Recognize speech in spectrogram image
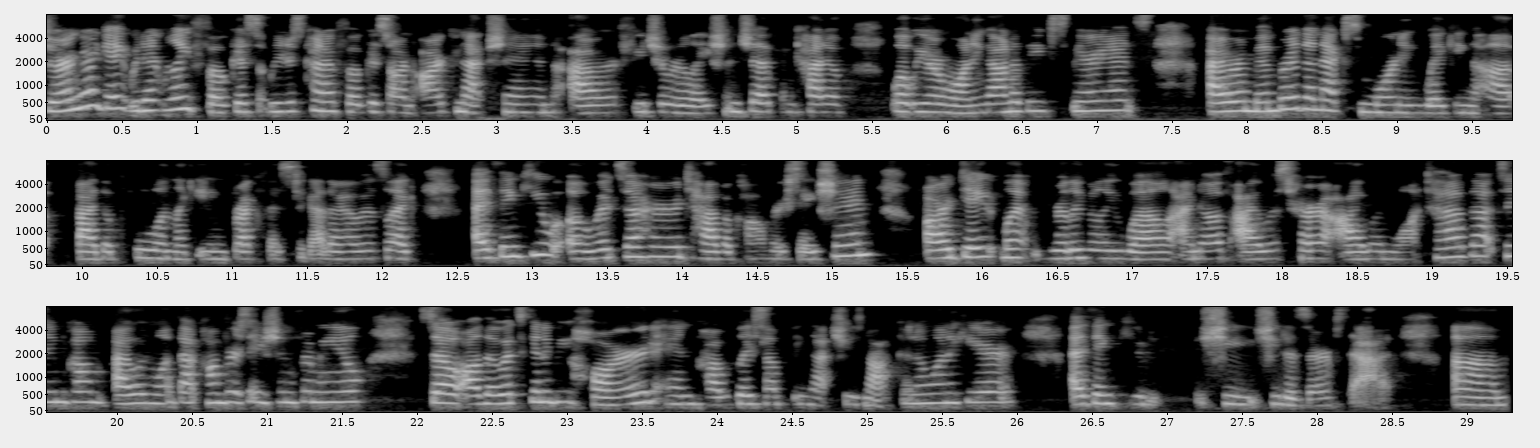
during our date, we didn't really focus. We just kind of focused on our connection, our future relationship, and kind of what we were wanting out of the experience. I remember the next morning waking up by the pool and like eating breakfast together. I was like, I think you owe it to her to have a conversation. Our date went really, really well. I know if I was her, I would want to have that same com. I would want that conversation from you. So although it's going to be hard and probably something that she's not going to want to hear, I think you she she deserves that. Um,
